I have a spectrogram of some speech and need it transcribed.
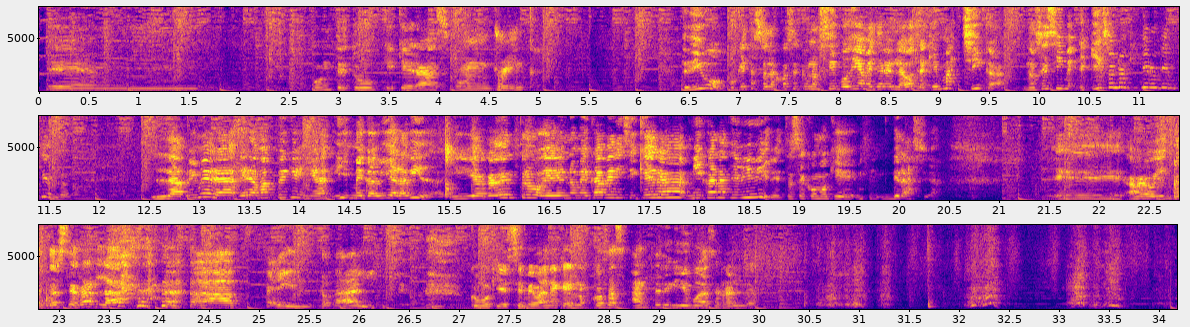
Em, ponte tú que quieras un drink. Te digo, porque estas son las cosas que uno sí podía meter en la otra, que es más chica. No sé si me... Es que eso es lo que quiero que entiendan. La primera era más pequeña y me cabía la vida. Y acá adentro eh, no me cabe ni siquiera mis ganas de vivir. Entonces como que... Gracias. Eh, ahora voy a intentar cerrarla. Fail total. Como que se me van a caer las cosas antes de que yo pueda cerrarla.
